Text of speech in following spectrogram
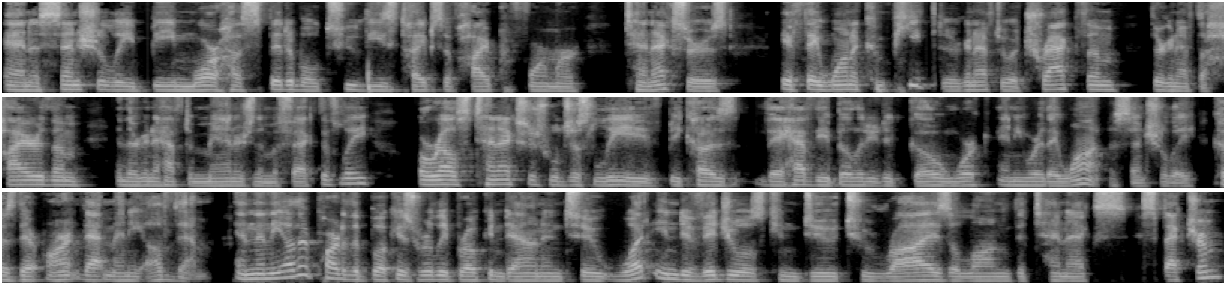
and essentially be more hospitable to these types of high performer 10xers if they want to compete, they're going to have to attract them, they're going to have to hire them, and they're going to have to manage them effectively or else 10xers will just leave because they have the ability to go and work anywhere they want essentially because there aren't that many of them. And then the other part of the book is really broken down into what individuals can do to rise along the 10x spectrum.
